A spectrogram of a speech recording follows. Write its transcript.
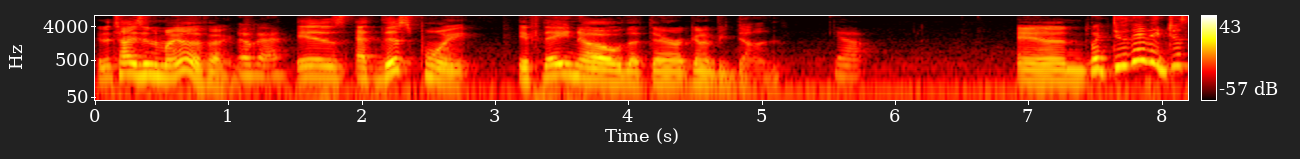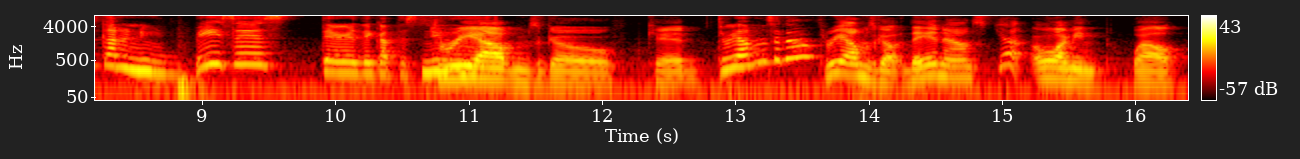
and it ties into my other thing. Okay. Is at this point, if they know that they're gonna be done, Yeah. and But do they? They just got a new bassist. There, they got this new three albums ago, kid, three albums ago. three albums ago, they announced, yeah. Oh, I mean, well,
